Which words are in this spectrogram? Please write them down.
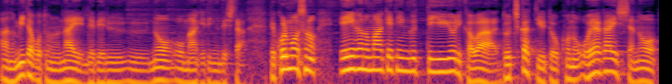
あの見たことのないレベルのマーケティングでした。で、これもその映画のマーケティングっていうよりかは、どっちかっていうと、この親会社の、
